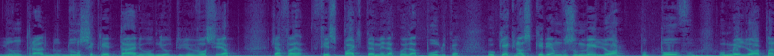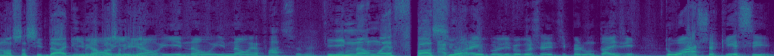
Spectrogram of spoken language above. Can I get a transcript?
de um, de um secretário, Nilton, você já, já faz, fez parte também da coisa pública, o que é que nós queremos o melhor para o povo, o melhor para nossa cidade, e o melhor para nossa região. Não, e, não, e não é fácil, né? E não é fácil. Agora, inclusive, eu gostaria de te perguntar, assim, tu acha que esse.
